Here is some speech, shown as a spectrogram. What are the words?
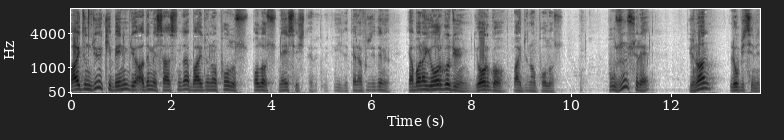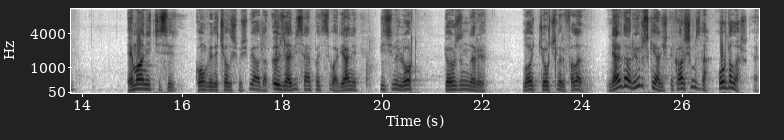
Biden diyor ki benim diyor adım esasında Bidenopoulos, Polos neyse işte iyi de telaffuz edemiyorum. Ya bana Yorgo diyorsun. Yorgo Bidenopoulos. Bu uzun süre Yunan lobisinin emanetçisi kongrede çalışmış bir adam. Özel bir sempatisi var. Yani biz şimdi Lord Curzon'ları, Lloyd George'ları falan nerede arıyoruz ki yani işte karşımızda. Oradalar yani.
